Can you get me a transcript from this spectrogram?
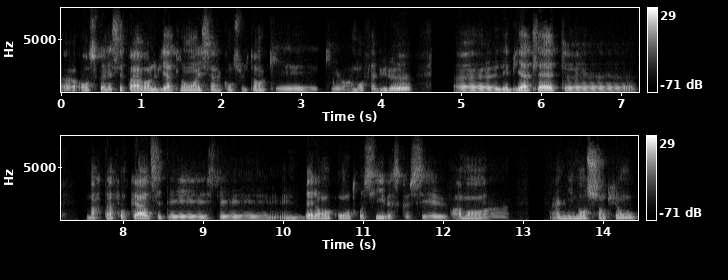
euh, on se connaissait pas avant le biathlon et c'est un consultant qui est, qui est vraiment fabuleux. Euh, les biathlètes, euh, Martin Fourcade, c'était une belle rencontre aussi parce que c'est vraiment un, immense champion.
